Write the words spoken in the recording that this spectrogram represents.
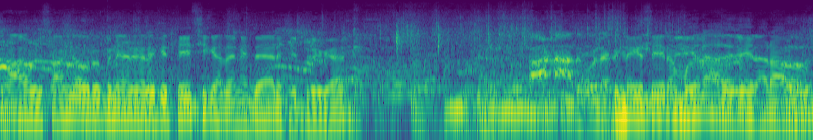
ராகுல் சங்க உறுப்பினர்களுக்கு தேசிக்கா தண்ணி தயாரிச்சிட்டு இருக்க இன்றைக்கு செய்கிற முதலாவது வேலை ராகுல்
